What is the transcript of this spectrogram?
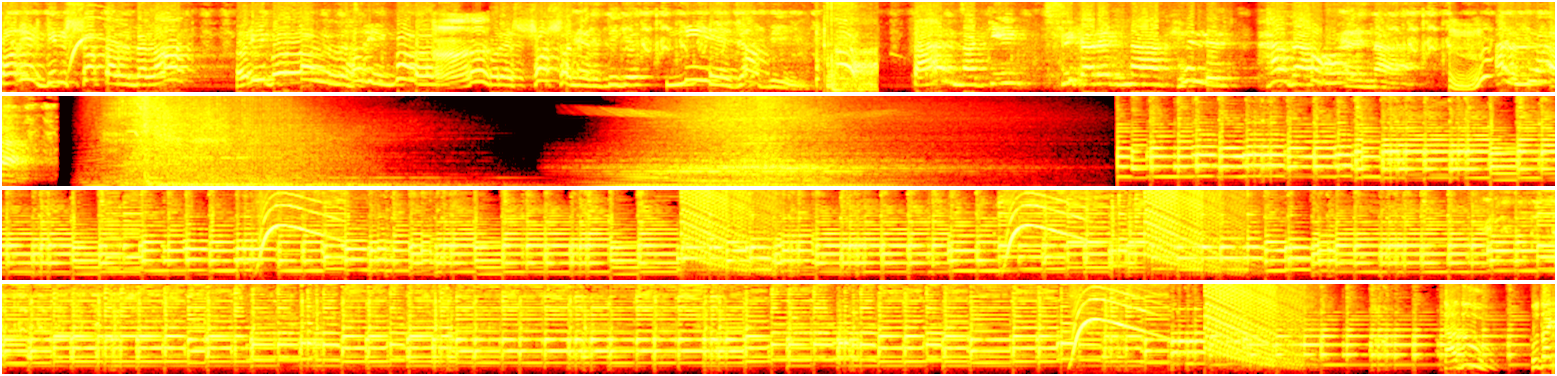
পরের দিন সকালবেলা হরি বল হরি বল করে শ্মশানের দিকে নিয়ে যাবি। তার নাকি সিগারেট না খেলে হাগা হয় না। আল্লাহ!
